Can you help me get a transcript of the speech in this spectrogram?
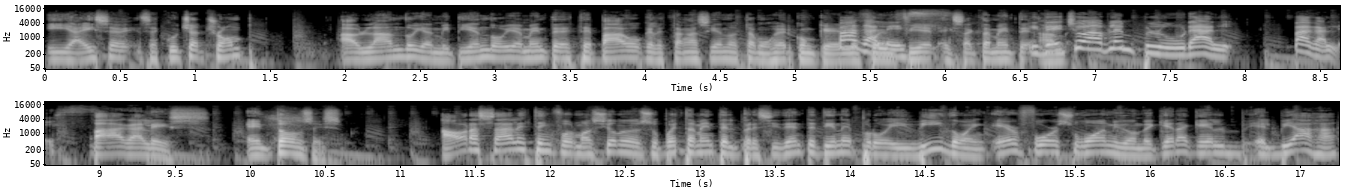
y ahí se, se escucha a Trump hablando y admitiendo obviamente este pago que le están haciendo a esta mujer con que él le fue infiel. Exactamente. Y de hecho habla en plural. Págales. págales. Entonces, ahora sale esta información donde supuestamente el presidente tiene prohibido en Air Force One y donde quiera que él, él viaja,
